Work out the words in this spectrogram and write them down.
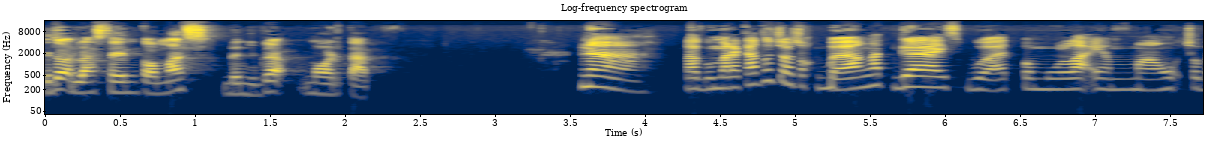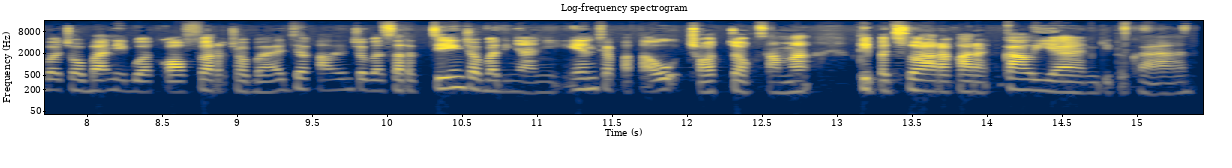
itu adalah Saint Thomas dan juga Mortat. Nah, lagu mereka tuh cocok banget guys buat pemula yang mau coba-coba nih buat cover. Coba aja kalian coba searching, coba dinyanyiin, siapa tahu cocok sama tipe suara kalian gitu kan.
